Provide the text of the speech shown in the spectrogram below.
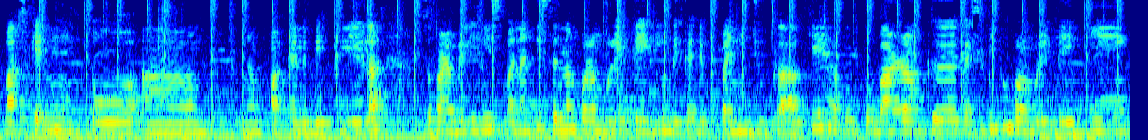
basket ni untuk um, nampakkan lebih clear lah So Farah beli ni sebab nanti senang korang boleh tagging dekat depan ni juga Okay? Apa-apa barang ke kat sini pun korang boleh tagging.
